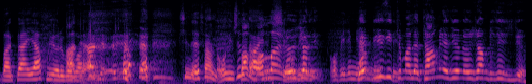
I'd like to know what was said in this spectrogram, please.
bak ben yapmıyorum ama. Hadi hadi. Şimdi efendim oyunculuk Bak ayrı bir şey. O Özcan benim, o benim ben büyük mesleğim. ihtimalle tahmin ediyorum Özcan bizi izliyor.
